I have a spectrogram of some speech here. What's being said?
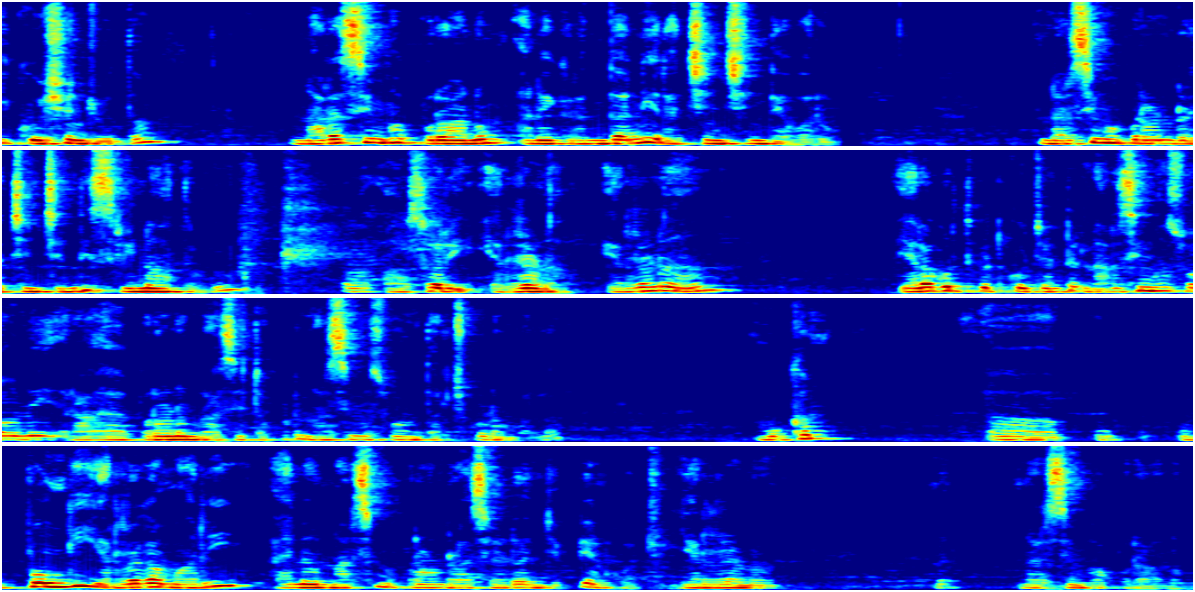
ఈ క్వశ్చన్ చూద్దాం. నరసింహ పురాణం అనే గ్రంథాన్ని రచించింది ఎవరు నరసింహ పురాణం రచించింది శ్రీనాథుడు. సారీ ఎర్రన. ఎర్రన ఎలా గుర్తుపెట్టుకోవచ్చు అంటే నరసింహస్వామి రా పురాణం రాసేటప్పుడు నరసింహస్వామిని తలుచుకోవడం వల్ల ముఖం ఉప్పొంగి ఎర్రగా మారి ఆయన నరసింహ పురాణం రాశాడు అని చెప్పి అనుకోవచ్చు. ఎర్రన నరసింహ పురాణం.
